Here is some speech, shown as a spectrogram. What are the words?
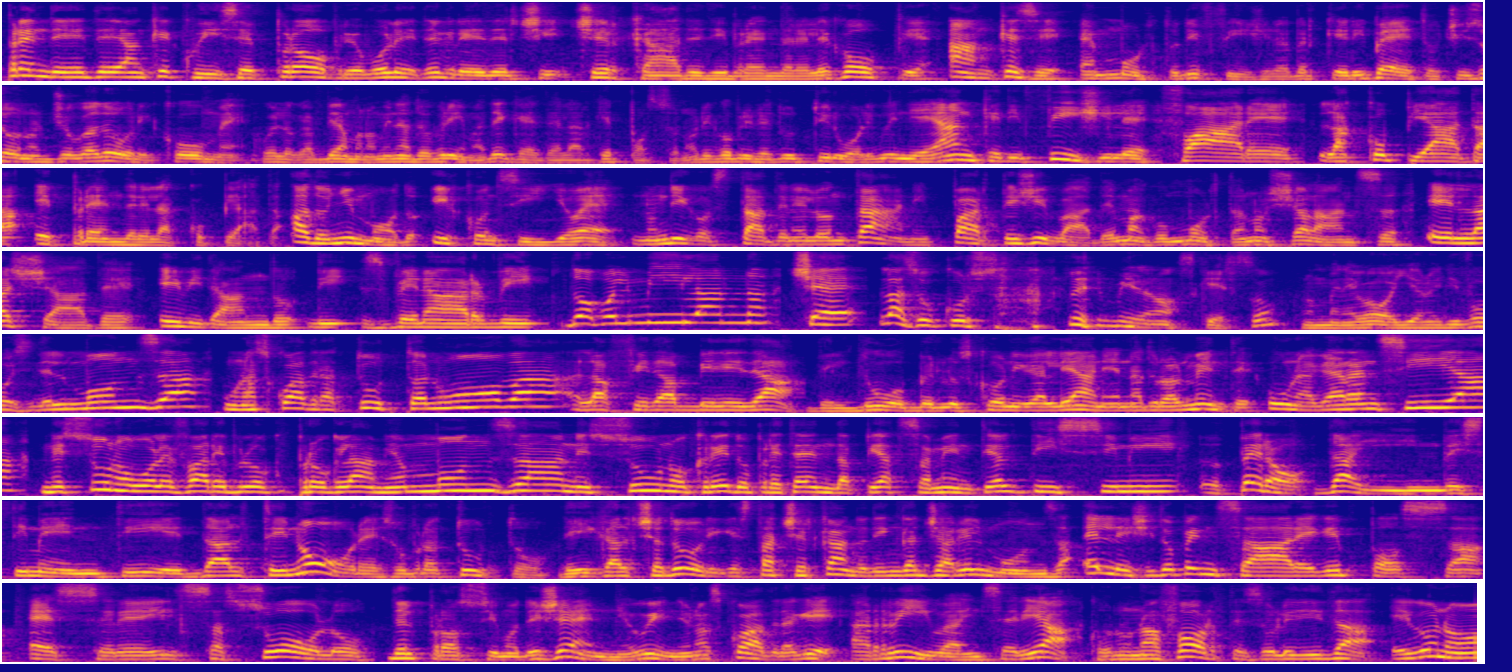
Prendete anche qui, se proprio volete crederci, cercate di prendere le coppie, anche se è molto difficile perché, ripeto, ci sono giocatori come quello che abbiamo nominato prima, De Ketelar, che possono ricoprire tutti i ruoli, quindi è anche difficile fare l'accoppiata e prendere l'accoppiata. Ad ogni modo, il consiglio è, non dico statene lontani, partecipate, ma con molta nonchalance e lasciate evitando di svenarvi. Dopo il Milan c'è la succursale del Milan, no scherzo, non me ne vogliono i tifosi del Monza, una squadra tutta nuova, l'affidabilità del duo Berlusconi-Galliani è naturalmente una garanzia, nessuno vuole fare pro- proclami a Monza, nessuno credo pretenda piazzamenti altissimi, eh, però dai investimenti e dal tenore soprattutto dei calciatori che sta cercando di ingaggiare il Monza è lecito pensare che possa essere il Sassuolo del prossimo decennio, quindi una squadra che arriva in Serie A con una forte solidità economica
